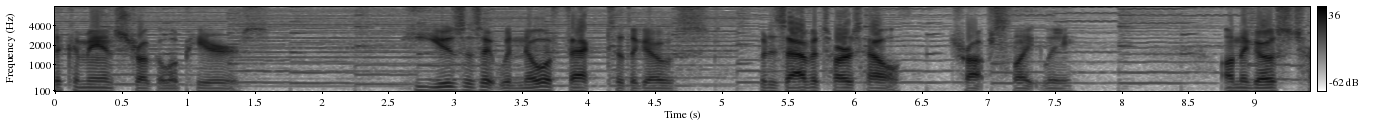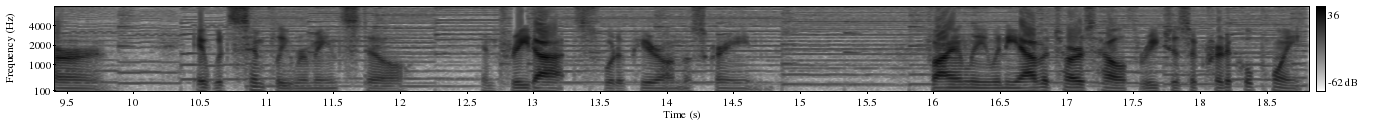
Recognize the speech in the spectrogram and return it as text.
the command struggle appears. He uses it with no effect to the ghost, but his avatar's health drops slightly. On the ghost's turn, it would simply remain still, and three dots would appear on the screen. Finally, when the avatar's health reaches a critical point,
